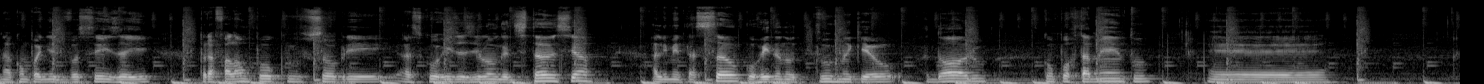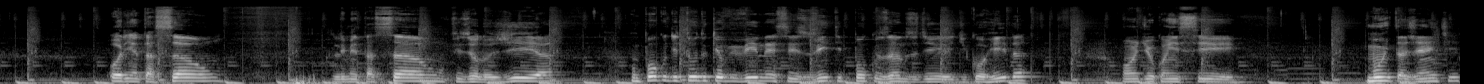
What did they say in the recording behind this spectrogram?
na companhia de vocês aí para falar um pouco sobre as corridas de longa distância, alimentação, corrida noturna que eu adoro, comportamento, é... orientação alimentação, fisiologia, um pouco de tudo que eu vivi nesses 20 e poucos anos de, de corrida, onde eu conheci muita gente,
